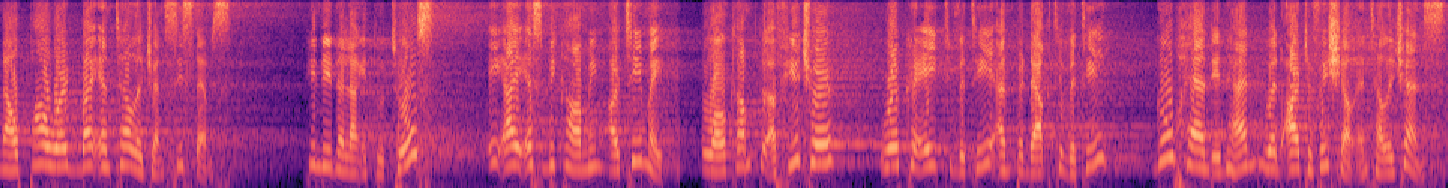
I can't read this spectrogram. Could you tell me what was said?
now powered by intelligent systems. Hindi na lang ito tools, AI is becoming our teammate. Welcome to a future where creativity and productivity go hand in hand with artificial intelligence.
